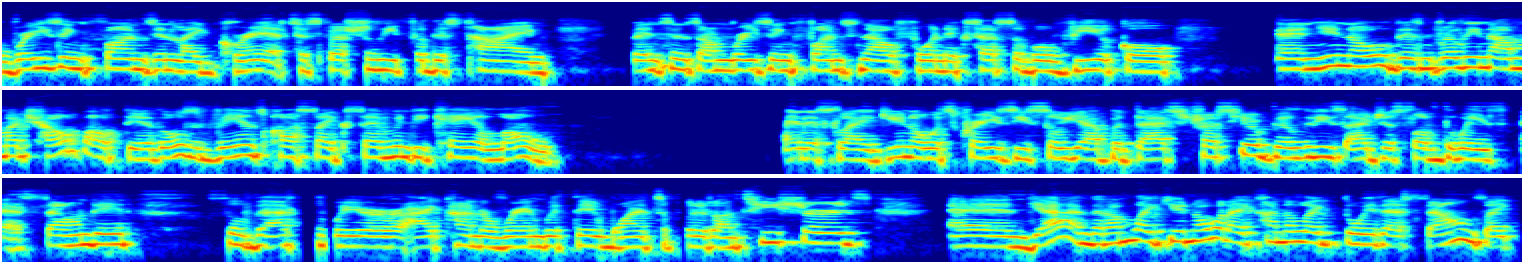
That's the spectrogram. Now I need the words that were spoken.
raising funds and like grants, especially for this time. For instance, I'm raising funds now for an accessible vehicle. And you know, there's really not much help out there. Those vans cost like 70K alone. And it's like, you know, it's crazy. So yeah, but that's trust your abilities. I just love the way that sounded. So that's where I kind of ran with it, wanted to put it on t-shirts. And yeah, and then I'm like, you know what? I kind of like the way that sounds, like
